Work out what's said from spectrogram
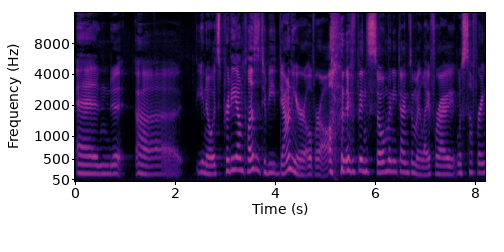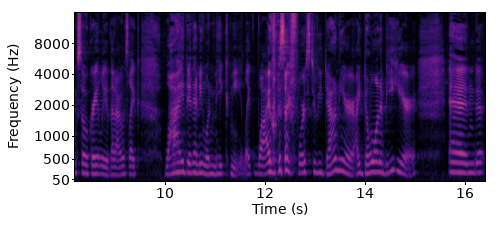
and uh you know, it's pretty unpleasant to be down here overall. there have been so many times in my life where I was suffering so greatly that I was like, why did anyone make me? Like, why was I forced to be down here? I don't want to be here. And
